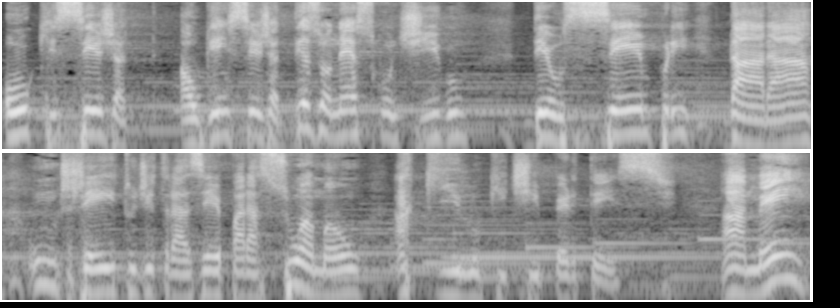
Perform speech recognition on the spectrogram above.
ou que seja alguém seja desonesto contigo, Deus sempre dará um jeito de trazer para a sua mão aquilo que te pertence. Amém?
